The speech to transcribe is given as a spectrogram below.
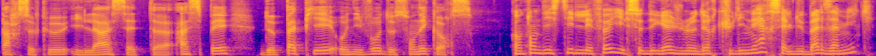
parce qu'il a cet euh, aspect de papier au niveau de son écorce. Quand on distille les feuilles, il se dégage une odeur culinaire, celle du balsamique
